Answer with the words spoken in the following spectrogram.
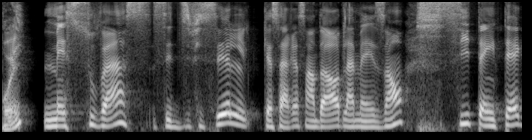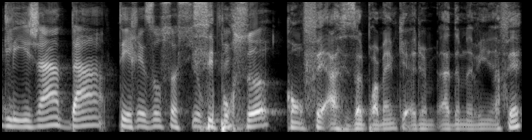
Oui. Mais souvent, c'est difficile que ça reste en dehors de la maison si tu intègres les gens dans tes réseaux sociaux. C'est pour ça qu'on fait. Ah, c'est ça le problème que Adam, Adam Levine a fait.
